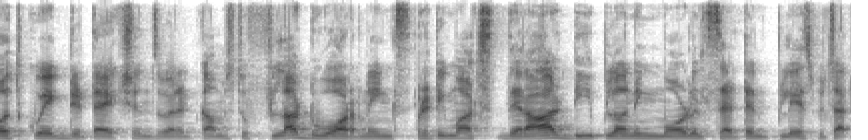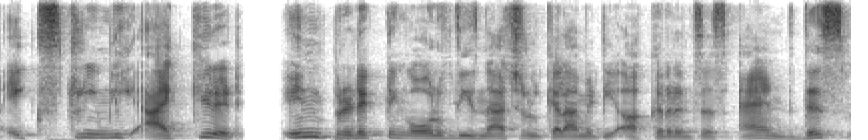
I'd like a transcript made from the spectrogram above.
earthquake earthquake detections, when it comes to flood warnings, pretty much there are deep learning models set in place which are extremely accurate in predicting all of these natural calamity occurrences. And this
